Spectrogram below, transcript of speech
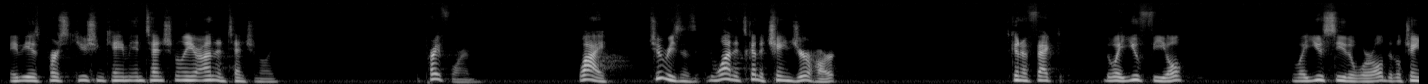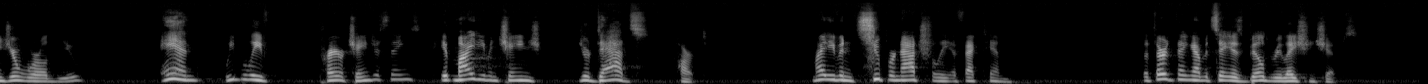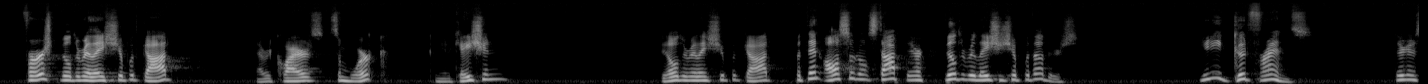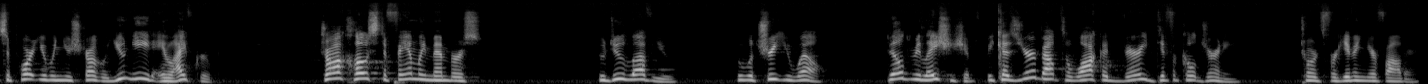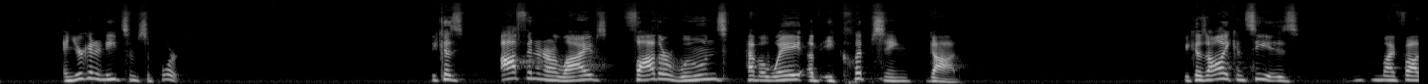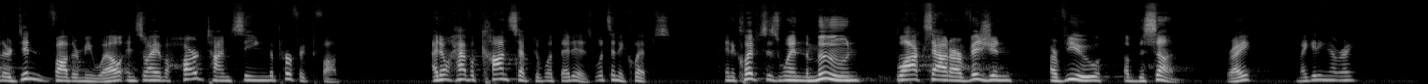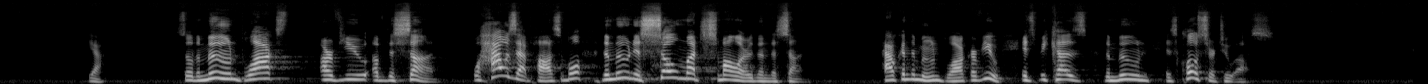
Maybe his persecution came intentionally or unintentionally. Pray for him. Why? Two reasons. One, it's going to change your heart, it's going to affect the way you feel, the way you see the world. It'll change your worldview. And we believe prayer changes things. It might even change your dad's heart, it might even supernaturally affect him. The third thing I would say is build relationships. First, build a relationship with God. That requires some work, communication. Build a relationship with God. But then also don't stop there. Build a relationship with others. You need good friends. They're going to support you when you struggle. You need a life group. Draw close to family members who do love you, who will treat you well. Build relationships because you're about to walk a very difficult journey towards forgiving your father. And you're going to need some support. Because often in our lives, father wounds have a way of eclipsing God. Because all I can see is my father didn't father me well, and so I have a hard time seeing the perfect father. I don't have a concept of what that is. What's an eclipse? An eclipse is when the moon blocks out our vision, our view of the sun, right? Am I getting that right? So the moon blocks our view of the sun. Well, how is that possible? The moon is so much smaller than the sun. How can the moon block our view? It's because the moon is closer to us.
